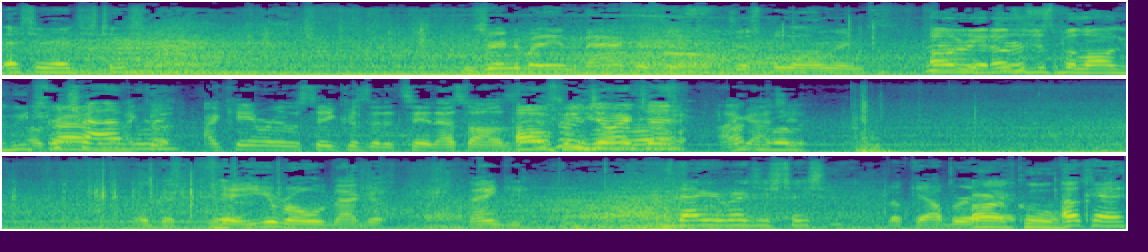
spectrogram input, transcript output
That's your registration? Is there anybody in the back or just, just belongings? Oh yeah, those just- are just belongings. We Okay. traveling. I, traveling. could, I can't really see because of the tint. That's all I was Oh, from Georgia. I got you. Okay. Yeah. you can roll it back up. Thank you. Is that your registration? Okay, I'll be All right right, back. cool. Okay.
